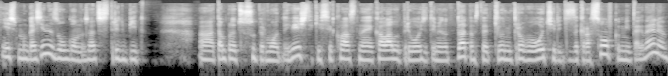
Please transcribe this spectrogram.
есть магазины за углом, называется Beat. А, там продаются супер модные вещи, такие все классные коллабы привозят именно туда, там стоят километровые очереди за кроссовками и так далее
